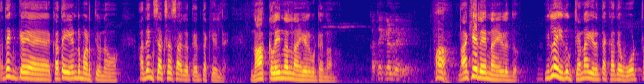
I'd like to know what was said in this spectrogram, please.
ಅದಂಗೆ ಕತೆ ಎಂಡ್ ಮಾಡ್ತೀವಿ ನಾವು. ಅದಂಗೆ ಸಕ್ಸಸ್ ಆಗುತ್ತೆ ಅಂತ ಕೇಳಿದೆ. ನಾಲ್ಕು ಲೈನಲ್ಲಿ ನಾನು ಹೇಳ್ಬಿಟ್ಟೆ ನಾನು. ಕತೆ ಕೇಳಿದೆ ಹಾಂ ನಾಲ್ಕೇ ಲೈನ್ ನಾನು ಹೇಳಿದ್ದು. ಇಲ್ಲ ಇದು ಚೆನ್ನಾಗಿರುತ್ತೆ ಕತೆ ಓಟ್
